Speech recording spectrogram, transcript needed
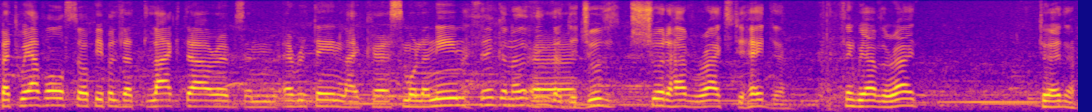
but we have also people that like the Arabs and everything, like uh, Smolanim. I think another thing that the Jews should have rights to hate them. I think we have the right to hate them.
